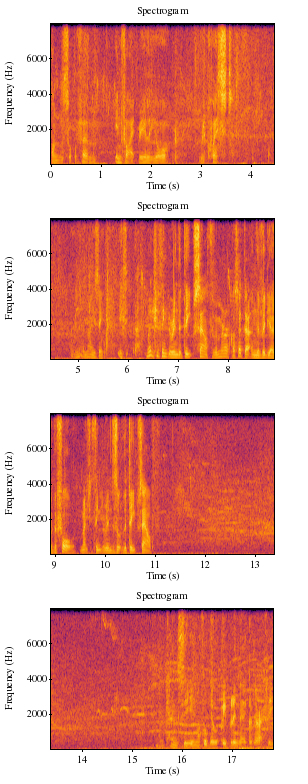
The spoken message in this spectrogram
on sort of um, invite really or request. Amazing. It makes you think you're in the deep south of America. I said that in the video before. It makes you think you're in the, sort of the deep south. You can see him. I thought there were people in there because they're actually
